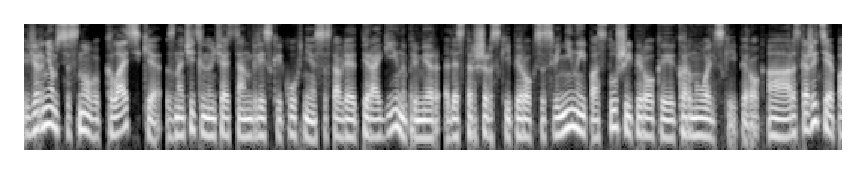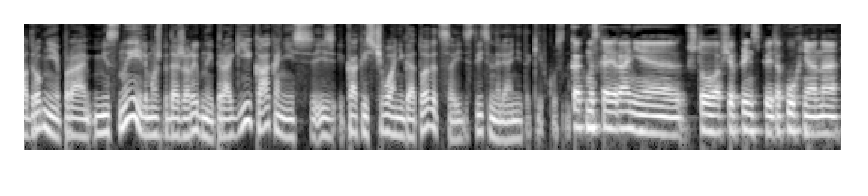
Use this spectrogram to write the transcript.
Вернемся снова к классике. Значительную часть английской кухни составляют пироги, например, лестерширский пирог со свининой, пастуший пирог и корнуольский пирог. А расскажите подробнее про мясные или, может быть, даже рыбные пироги, как они, из, как из чего они готовятся и действительно ли они такие вкусные. Как мы сказали ранее, что вообще, в принципе, эта кухня, она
